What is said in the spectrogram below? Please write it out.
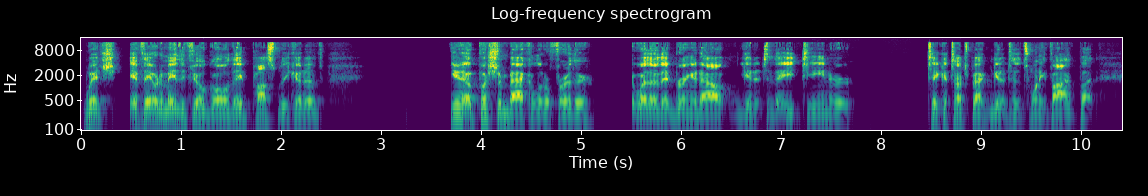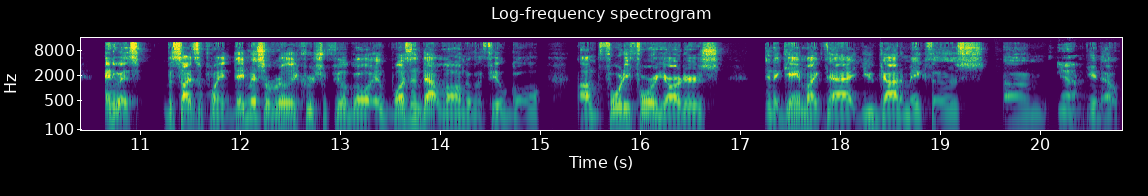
which if they would have made the field goal, they possibly could have, you know, pushed them back a little further. Whether they bring it out and get it to the eighteen or take a touchback and get it to the twenty five, but anyways, besides the point, they miss a really crucial field goal. It wasn't that long of a field goal. Um, 44 yarders in a game like that, you got to make those. Um, yeah, you know,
